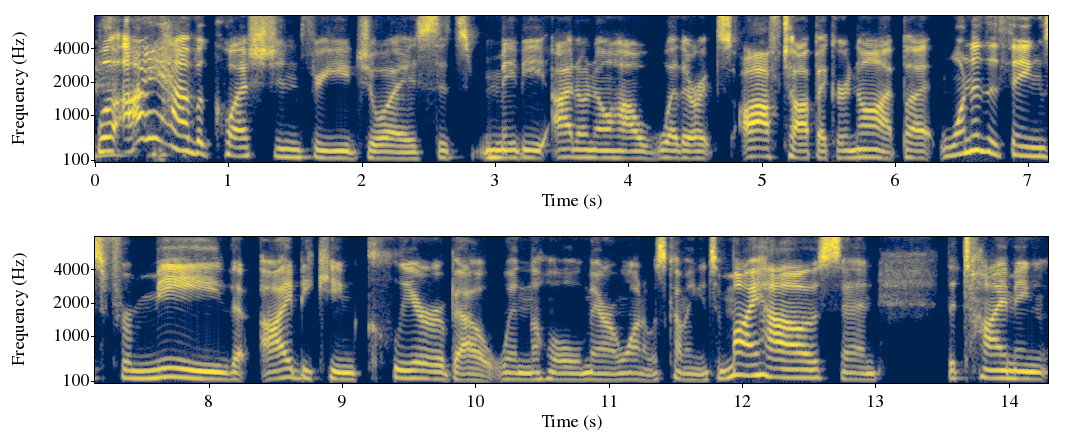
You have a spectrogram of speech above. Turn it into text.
Well, I have a question for you, Joyce. It's maybe, I don't know how, whether it's off topic or not, but one of the things for me that I became clear about when the whole marijuana was coming into my house and the timing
